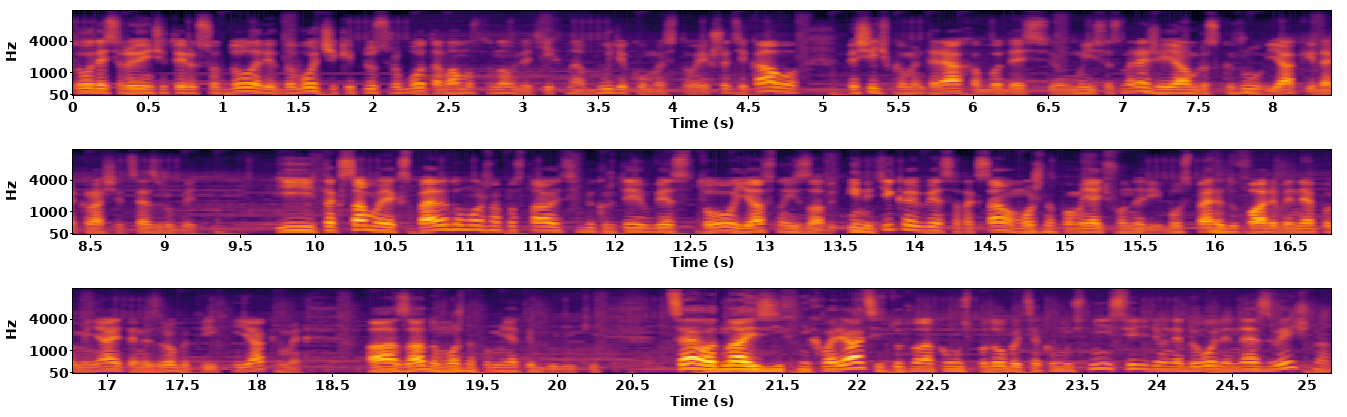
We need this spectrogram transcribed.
то десь в районі 400 доларів доводчики плюс робота вам установлять їх на будь-якому СТО. Якщо цікаво, пишіть в коментарях або десь у моїй соцмережі, я вам розкажу, як і де краще це зробити. І так само, як спереду можна поставити собі крутий обвес, то ясно і ззаду. І не тільки обвес, а так само можна поміняти фонарі. Бо спереду фари ви не поміняєте, не зробите їх ніякими, а ззаду можна поміняти будь-які. Це одна із їхніх варіацій. Тут вона комусь подобається, комусь ні. Світять вони доволі незвично,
